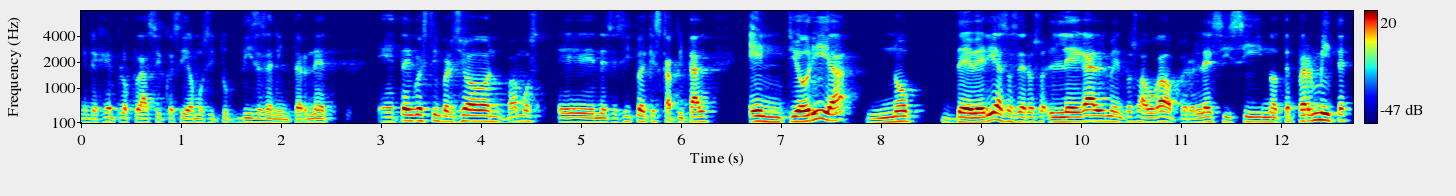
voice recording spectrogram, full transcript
el ejemplo clásico es, digamos, si tú dices en internet, eh, tengo esta inversión, vamos, eh, necesito X capital en teoría, no deberías hacer eso legalmente, es abogado, pero el SEC no te permite,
